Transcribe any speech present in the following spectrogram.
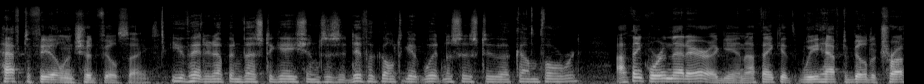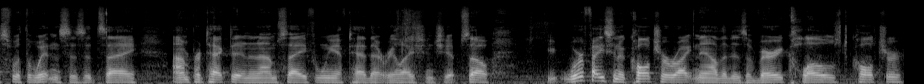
have to feel and should feel safe. You've headed up investigations. Is it difficult to get witnesses to uh, come forward? I think we're in that era again. I think we have to build a trust with the witnesses that say, I'm protected and I'm safe, and we have to have that relationship. So we're facing a culture right now that is a very closed culture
